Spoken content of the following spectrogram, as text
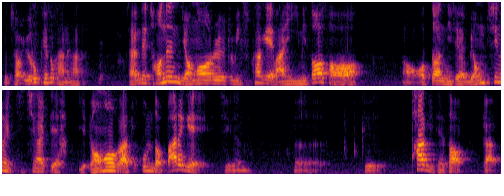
그렇죠? 요렇게도 가능하다. 자, 근데 저는 영어를 좀 익숙하게 많이 이미 써서 어, 떤 이제 명칭을 지칭할 때 하- 영어가 조금 더 빠르게 지금 어, 그 파악이 돼서 그러니까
